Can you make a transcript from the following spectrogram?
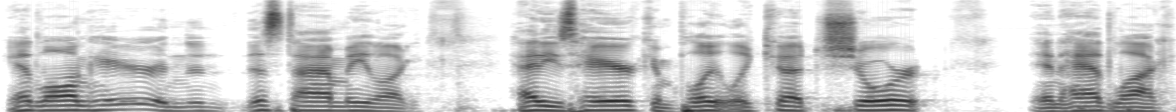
He had long hair, and then this time he like had his hair completely cut short and had like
